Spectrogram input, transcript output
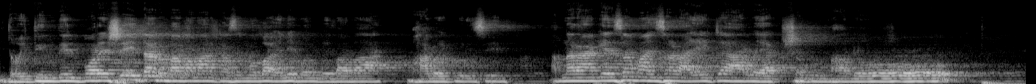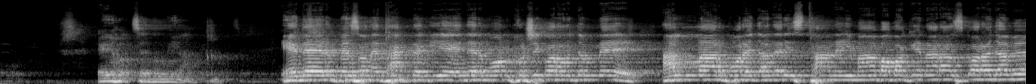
দুই, তিন দিন পরে সেই তার বাবা মার কাছে মোবাইলে বলবে, বাবা, ভালোই করেছেন আপনার আগে জামাই ছাড়া এইটা আরও একশো ভালো। এই হচ্ছে দুনিয়া। এদের পেছনে থাকতে গিয়ে এদের মন খুশি করার জন্য আল্লাহর পরে যাদের স্থান এই মা বাবাকে নারাজ করা যাবে।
